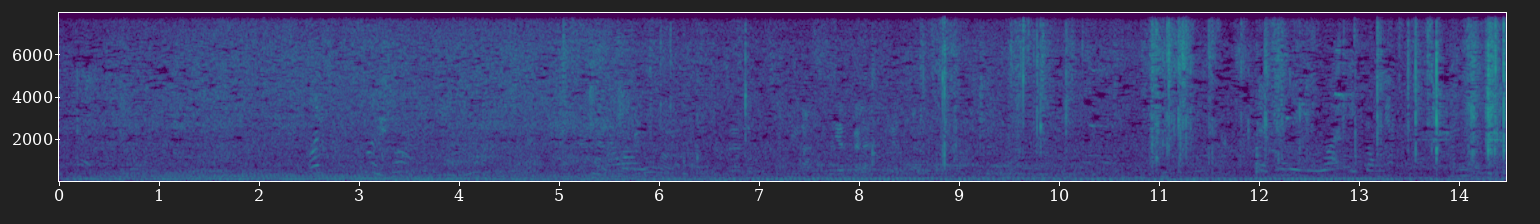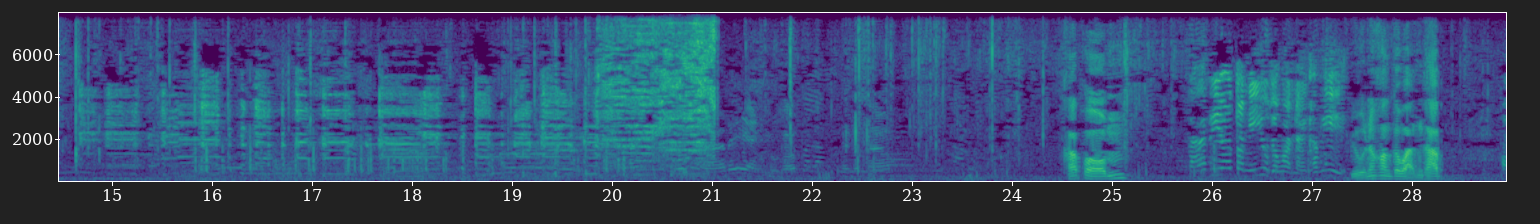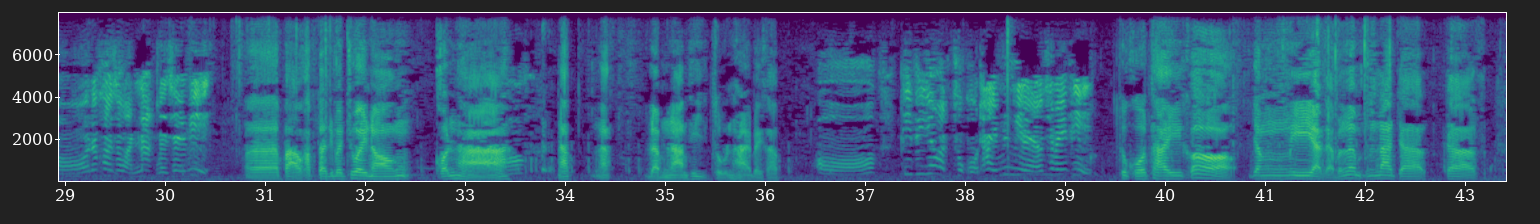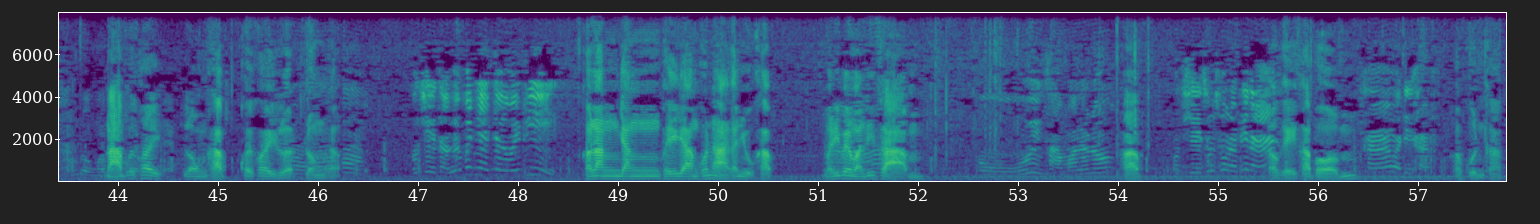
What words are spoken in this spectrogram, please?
ครับผมสารพี่ยอดตอนนี้อยู่จังหวัดไหนครับพี่ อยู่นครสวรรค์ครับ อ๋อ นครสวรรค์หนักเลยใช่ไหมพี่ เอ่อเปล่าครับตอนนี้มาช่วยน้องค้นหาอ๋อ นักนักดำน้ำที่สูญหายไปครับ อ๋อ พี่พี่ยอดสุโขทัยไม่มีแล้วใช่ไหมพี่ สุโขทัยก็ยังมีอะแต่มันเริ่มน่าจะจะน้ำค่อยๆลงครับ ค่อยๆลดลงครับอ๋อโอเคแต่แล้วเป็นไงเจอไหมพี่ กำลังยังพยายามค้นหากันอยู่ครับ วันนี้เป็นวันที่สามโอ้ยสามวันแล้วเนาะ ครับโอ เคสู้ๆนะพี่นะ โอเคครับผม ค่ะสวัสดีค่ะ ขอบคุณครับ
